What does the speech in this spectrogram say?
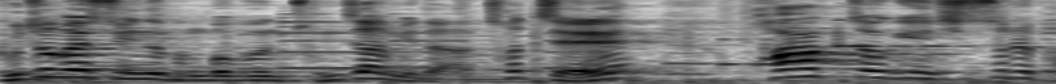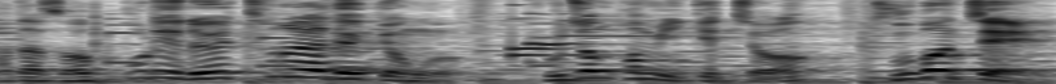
교정할 수 있는 방법은 존재합니다. 첫째 화학적인 시술을 받아서 뿌리를 틀어야 될 경우 교정펌이 있겠죠. 두 번째,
